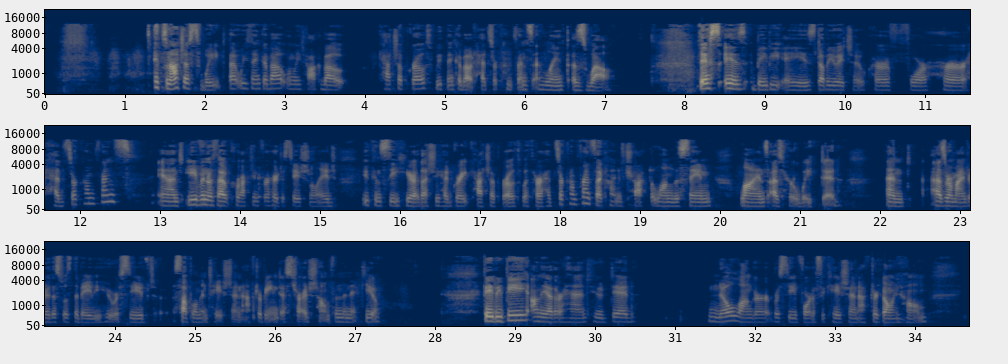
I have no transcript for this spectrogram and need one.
It's not just weight that we think about when we talk about catch up growth, we think about head circumference and length as well. This is baby A's WHO curve for her head circumference. And even without correcting for her gestational age, you can see here that she had great catch up growth with her head circumference that kind of tracked along the same lines as her weight did. And as a reminder, this was the baby who received supplementation after being discharged home from the NICU. Baby B, on the other hand, who did no longer receive fortification after going home,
